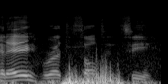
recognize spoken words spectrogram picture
Today we're at the Salton Sea.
